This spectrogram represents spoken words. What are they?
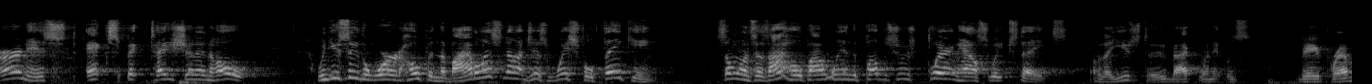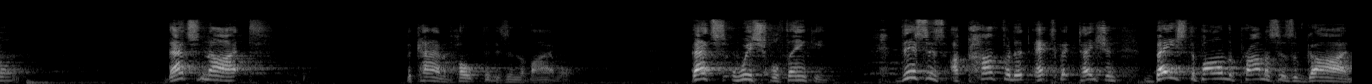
earnest expectation and hope. When you see the word hope in the Bible, it's not just wishful thinking. Someone says, I hope I win the Publishers Clearinghouse sweepstakes. Or they used to back when it was very prevalent. That's not the kind of hope that is in the Bible. That's wishful thinking. This is a confident expectation based upon the promises of God.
